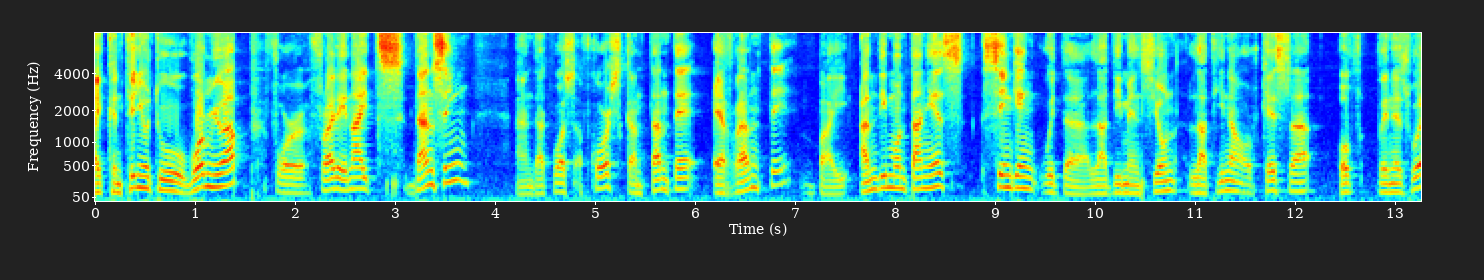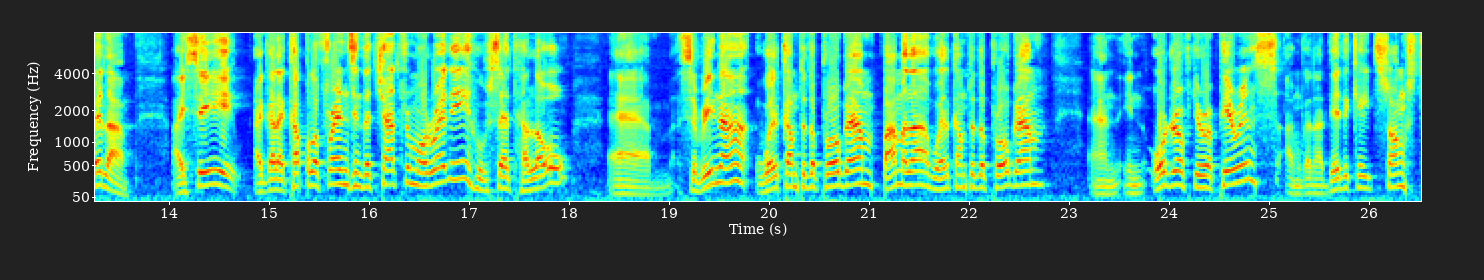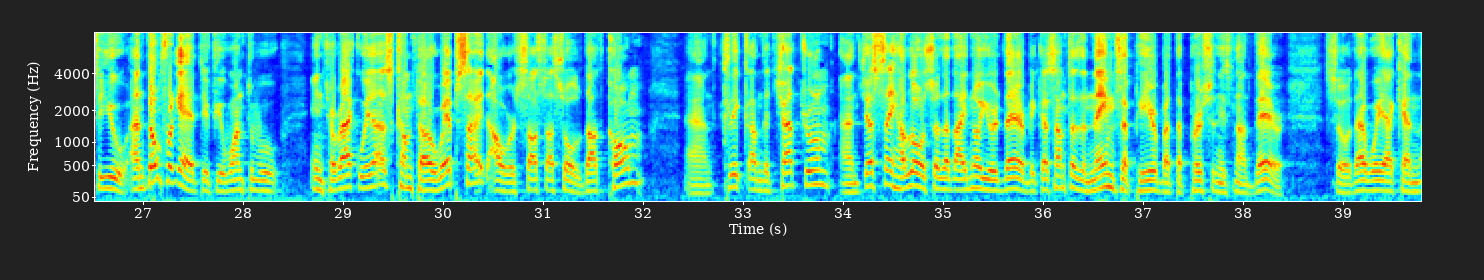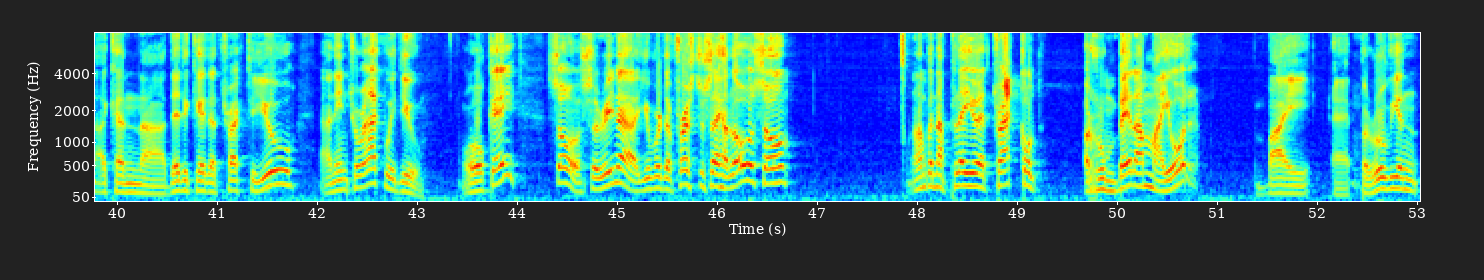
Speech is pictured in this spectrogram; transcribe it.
I continue to warm you up for Friday night's dancing, and that was, of course, Cantante Errante by Andy Montañez singing with the La Dimensión Latina Orquesta of Venezuela. I see I got a couple of friends in the chat room already who've said hello. Um, Serena, welcome to the program. Pamela, welcome to the program. And in order of your appearance, I'm going to dedicate songs to you. And don't forget, if you want to interact with us, come to our website, oursalsasoul.com, and click on the chat room and just say hello so that I know you're there because sometimes the names appear but the person is not there. So that way I can, I can uh, dedicate a track to you and interact with you. Okay? So, Serena, you were the first to say hello, so I'm going to play you a track called Rumbera Mayor by a Peruvian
